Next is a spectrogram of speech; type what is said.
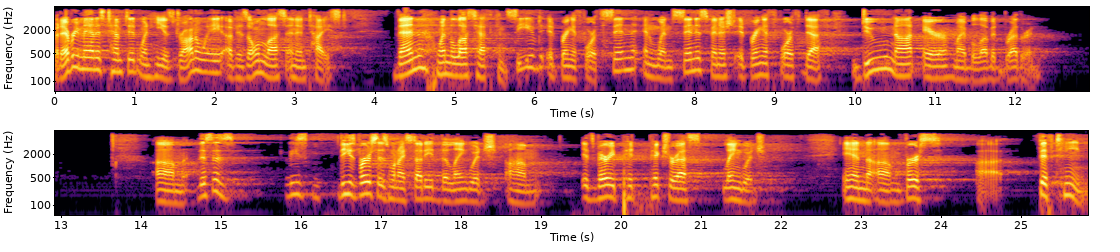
But every man is tempted when he is drawn away of his own lust and enticed. Then, when the lust hath conceived, it bringeth forth sin, and when sin is finished, it bringeth forth death. Do not err, my beloved brethren. Um, this is these these verses. When I studied the language, um, it's very pi- picturesque language. In um, verse uh, 15,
